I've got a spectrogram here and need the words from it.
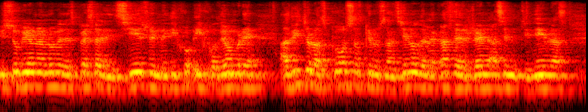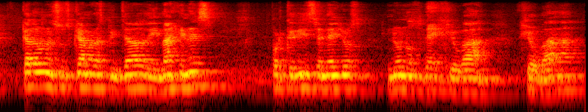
y subió una nube de espesa de incienso, y me dijo, hijo de hombre, ¿has visto las cosas que los ancianos de la casa de Israel hacen en tinieblas, cada uno en sus cámaras pintadas de imágenes? Porque dicen ellos, no nos ve Jehová, Jehová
